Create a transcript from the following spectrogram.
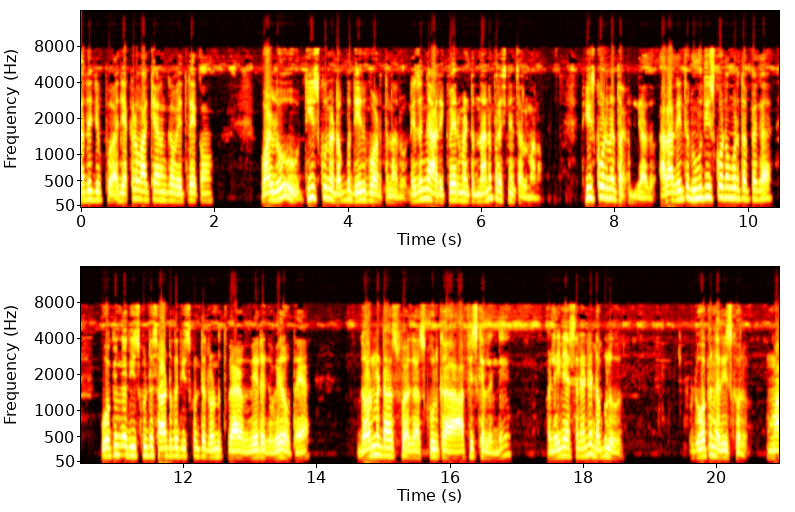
అదే చెప్పు. అది ఎక్కడ వాక్యానికి వ్యతిరేకం? వాళ్ళు తీసుకున్న డబ్బు దేనికి వాడుతున్నారు? నిజంగా ఆ రిక్వైర్మెంట్ ఉందా అని ప్రశ్నించాలి మనం. తీసుకోవడమే తప్పది కాదు. అలాగైతే నువ్వు తీసుకోవడం కూడా తప్పేగా? ఓపెన్గా తీసుకుంటే షార్ట్గా తీసుకుంటే రెండు వేరే వేరవుతాయా? గవర్నమెంట్ హాస్పిటల్ స్కూల్ ఆఫీస్కి వెళ్ళండి వాళ్ళు ఏం చేస్తారంటే డబ్బులు ఓపెన్గా తీసుకోరు. మా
